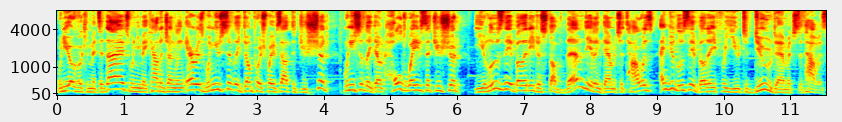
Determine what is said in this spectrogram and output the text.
When you overcommit to dives, when you make counter jungling errors, when you simply don't push waves out that you should, when you simply don't hold waves that you should, you lose the ability to stop them dealing damage to towers, and you lose the ability for you to do damage to towers.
